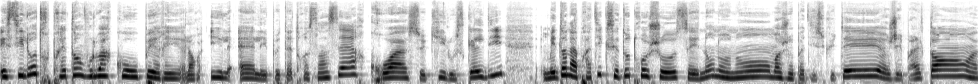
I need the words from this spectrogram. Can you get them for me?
Et si l'autre prétend vouloir coopérer, alors il, elle est peut-être sincère, croit ce qu'il ou ce qu'elle dit, mais dans la pratique c'est autre chose. C'est non, non, non, moi je veux pas discuter, j'ai pas le temps.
